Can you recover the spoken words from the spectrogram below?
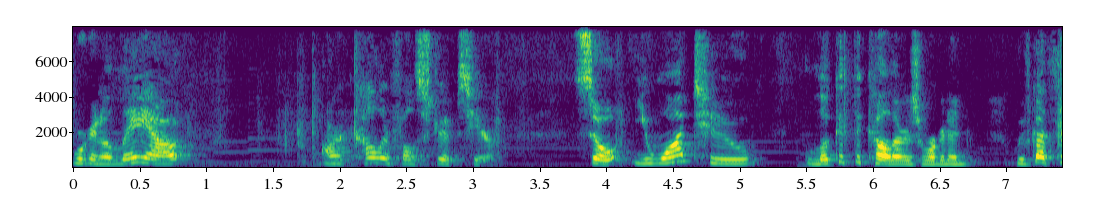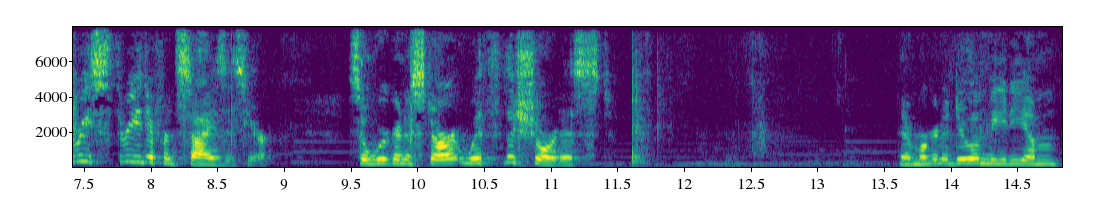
we're going to lay out our colorful strips here. So you want to look at the colors. We're going to, we've got three, three different sizes here. So we're going to start with the shortest. Then we're going to do a medium.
